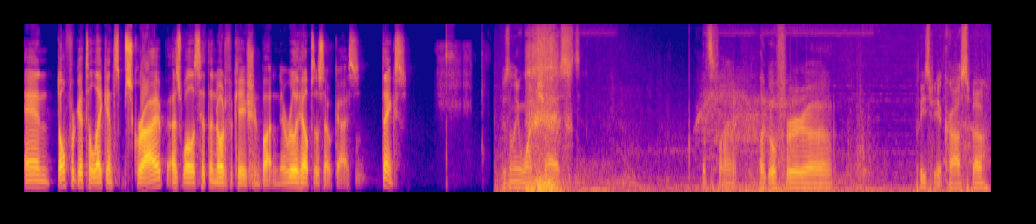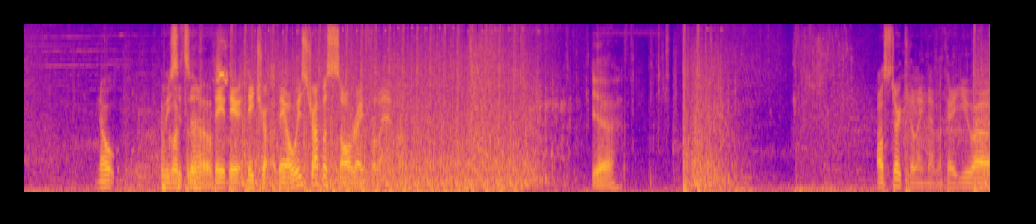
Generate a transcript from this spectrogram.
And don't forget to like and subscribe, as well as hit the notification button. It really helps us out, guys. Thanks. There's only one chest. That's fine. I'll go for, uh... Please be a crossbow. Nope. At I'm least going it's for the a. They they they they always drop assault rifle ammo. Yeah. I'll start killing them. Okay, you uh.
